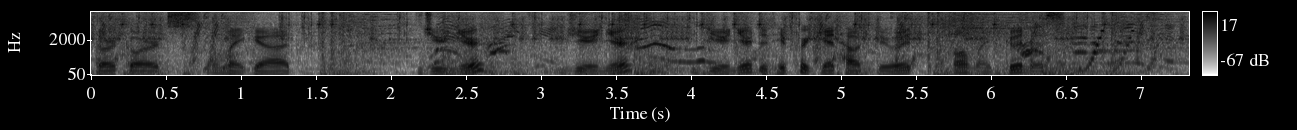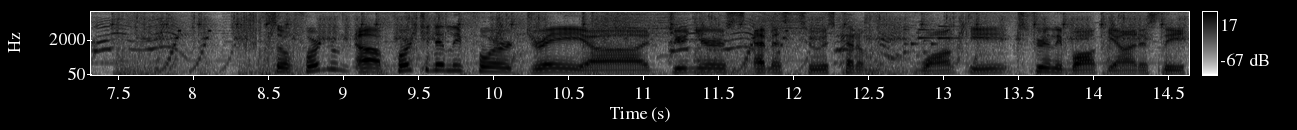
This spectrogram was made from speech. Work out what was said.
Dark Arts. Oh my god. Junior? Junior? Junior? Did he forget how to do it? Oh my goodness. So for, uh, fortunately for Dre, uh, Junior's MS2 is kind of wonky, extremely wonky, honestly.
